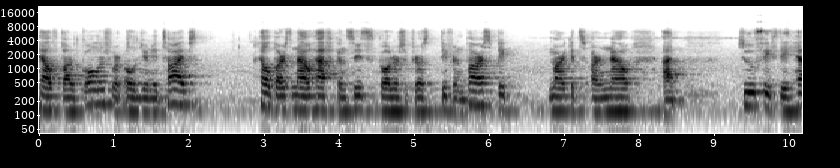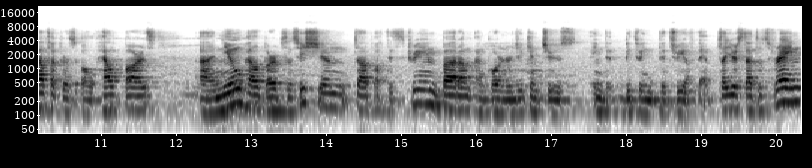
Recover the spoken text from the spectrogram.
health bar colors for all unit types Health bars now have consistent colors across different bars. Pip markets are now at 250 health across all health bars. A new bar position, top of the screen, bottom and corner. You can choose in the, between the three of them. Player status frame,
